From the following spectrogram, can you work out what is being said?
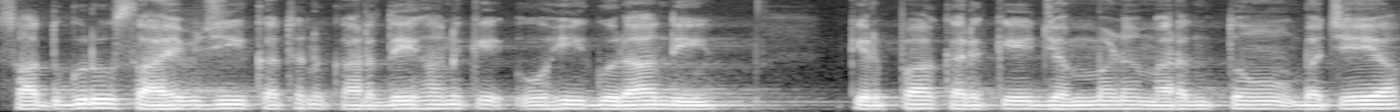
ਸਤਿਗੁਰੂ ਸਾਹਿਬ ਜੀ ਕਥਨ ਕਰਦੇ ਹਨ ਕਿ ਉਹੀ ਗੁਰਾਂ ਦੀ ਕਿਰਪਾ ਕਰਕੇ ਜੰਮਣ ਮਰਨ ਤੋਂ ਬਚੇ ਆ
